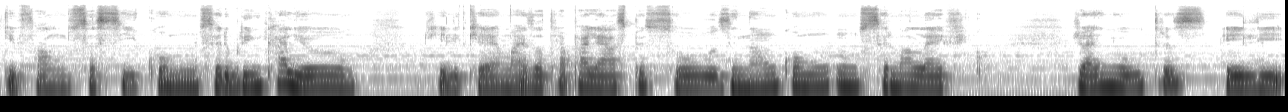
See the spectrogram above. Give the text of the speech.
que falam do Saci como um ser brincalhão, que ele quer mais atrapalhar as pessoas e não como um ser maléfico. Já em outras, ele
